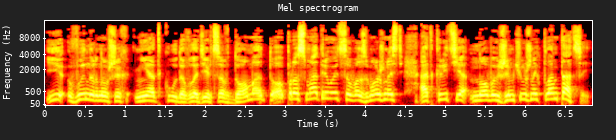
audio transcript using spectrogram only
и вынырнувших ниоткуда владельцев дома, то просматривается возможность открытия новых жемчужных плантаций.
